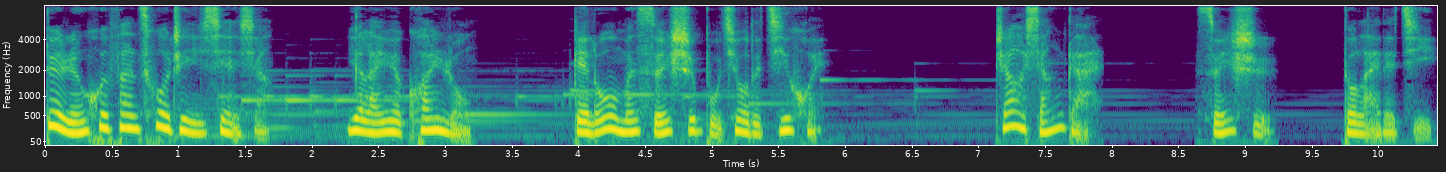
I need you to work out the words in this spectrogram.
对人会犯错这一现象越来越宽容，给了我们随时补救的机会。只要想改，随时都来得及。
